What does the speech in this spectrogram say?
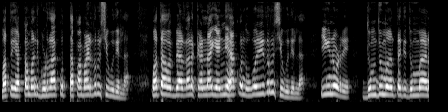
ಮತ್ತು ಎಷ್ಟೋ ಮಂದಿ ಗುಡ್ದಾಕು ತಪ ಮಾಡಿದರೂ ಸಿಗುವುದಿಲ್ಲ ಮತ್ತು ಬೆಳೆದಾರ ಕಣ್ಣಾಗಿ ಎಣ್ಣೆ ಹಾಕೊಂಡು ಓದಿದ್ರೂ ಸಿಗುವುದಿಲ್ಲ. ಈಗ ನೋಡ್ರಿ, ದುಮ್ ದುಮ್ ಅಂತದಿ, ದುಮ್ಮಾಣ,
